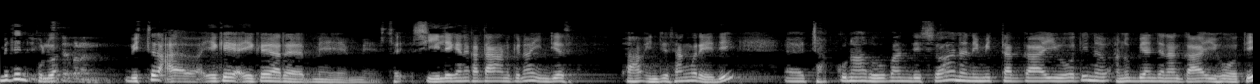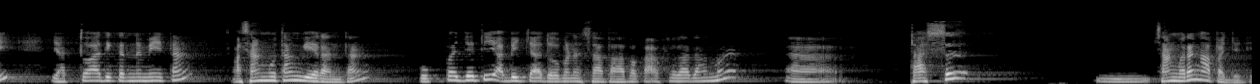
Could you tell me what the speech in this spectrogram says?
මෙතෙන් පුළුවන් විස්තර ඒකේ ඒකේ අර මේ මේ සීලය ගැන කතා කරන කෙනා ඉන්දිය ඉන්දිය සංවරයේදී චක්කුණා රූපං දිස්වා න නිමිත්තක් ගායි හෝති අනුභ්‍යංජනක් ගායි හෝති යත්වාදි කරන මේතං අසංගතං විරන්තං uppajjati abijja domanassa papaka akusala dhamma තස්ස සංවරං ආපජ්ජති.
